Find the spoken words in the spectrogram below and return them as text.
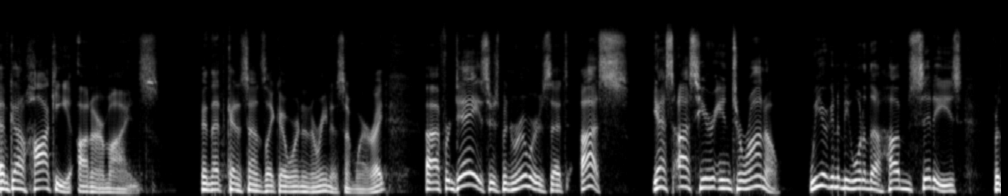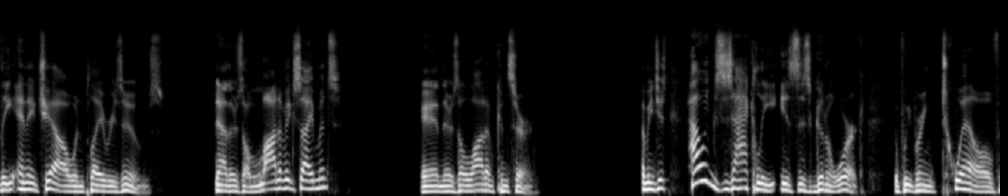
have got hockey on our minds. And that kind of sounds like uh, we're in an arena somewhere, right? Uh, for days, there's been rumors that us, yes, us here in Toronto, we are going to be one of the hub cities for the NHL when play resumes. Now, there's a lot of excitement and there's a lot of concern. I mean, just how exactly is this going to work if we bring 12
